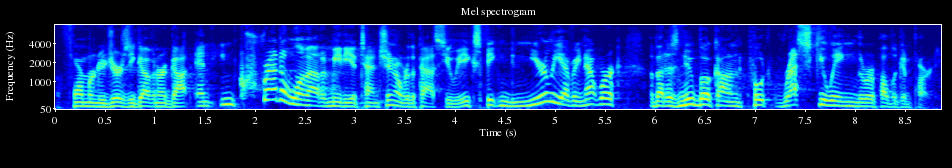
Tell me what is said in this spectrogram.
The former New Jersey governor got an incredible amount of media attention over the past few weeks, speaking to nearly every network about his new book on, quote, rescuing the Republican Party.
